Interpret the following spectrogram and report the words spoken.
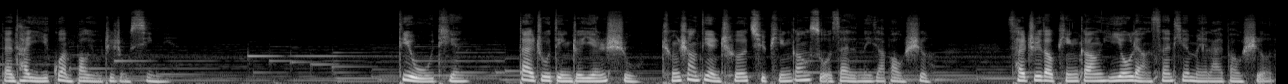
但他一贯抱有这种信念。第五天，代柱顶着鼹鼠乘上电车去平冈所在的那家报社，才知道平冈已有两三天没来报社了。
